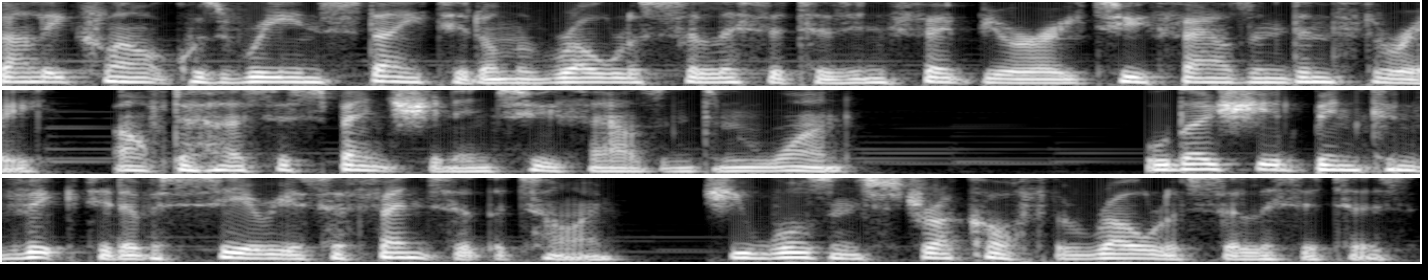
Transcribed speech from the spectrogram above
Sally Clark was reinstated on the roll of solicitors in February 2003 after her suspension in 2001. Although she had been convicted of a serious offence at the time, she wasn't struck off the roll of solicitors,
